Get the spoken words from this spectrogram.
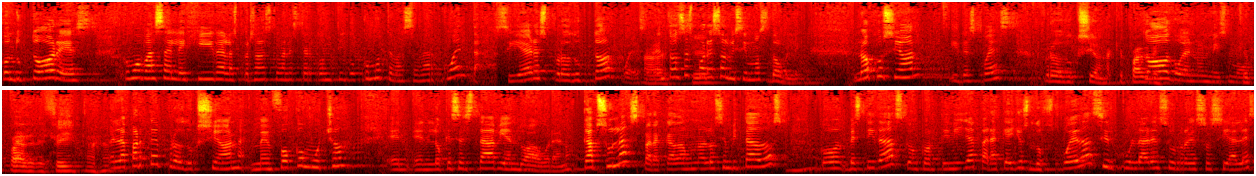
conductores? ¿Cómo vas a elegir a las personas que van a estar contigo? ¿Cómo te vas a dar cuenta? Si eres productor, pues. Ah, Entonces, sí. por eso lo hicimos doble. Locución y después producción. Ah, padre. Todo en un mismo Qué padre, sí. ajá. en la parte de producción me enfoco mucho en, en lo que se está viendo ahora, ¿no? Cápsulas para cada uno de los invitados, con, vestidas con cortinilla para que ellos los puedan circular en sus redes sociales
